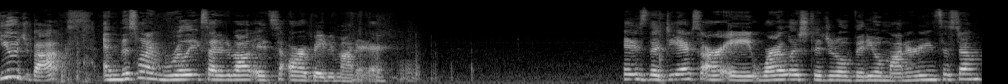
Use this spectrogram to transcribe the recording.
huge box. And this one I'm really excited about. It's our baby monitor It is the DXR8 wireless digital video monitoring system.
